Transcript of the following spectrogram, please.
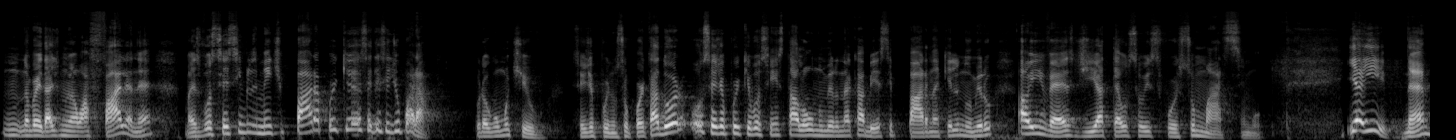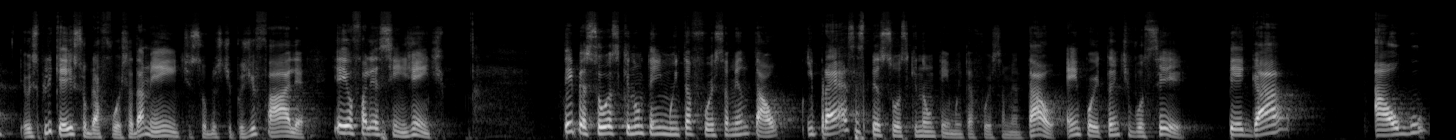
na verdade, não é uma falha, né? Mas você simplesmente para porque você decidiu parar, por algum motivo. Seja por um suportador, ou seja porque você instalou um número na cabeça e para naquele número, ao invés de ir até o seu esforço máximo. E aí, né, eu expliquei sobre a força da mente, sobre os tipos de falha, e aí eu falei assim, gente, tem pessoas que não têm muita força mental. E para essas pessoas que não têm muita força mental, é importante você pegar algo,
